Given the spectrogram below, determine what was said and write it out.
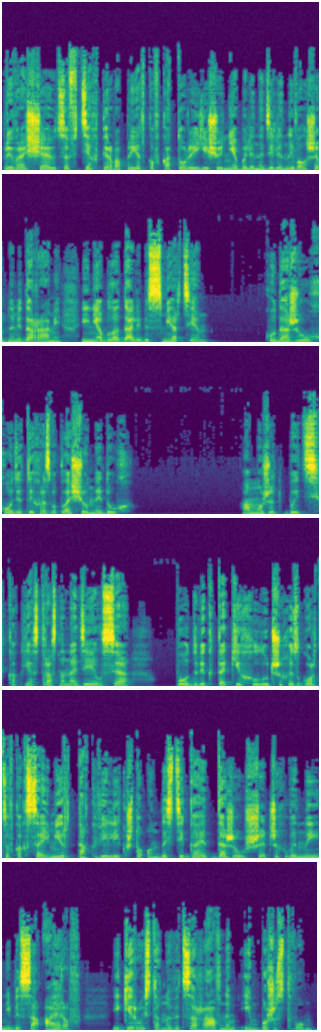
превращаются в тех первопредков, которые еще не были наделены волшебными дарами и не обладали бессмертием. Куда же уходит их развоплощенный дух? А может быть, как я страстно надеялся, Подвиг таких лучших из горцев, как Саймир, так велик, что он достигает даже ушедших в иные небеса айров, и герой становится равным им божеством?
